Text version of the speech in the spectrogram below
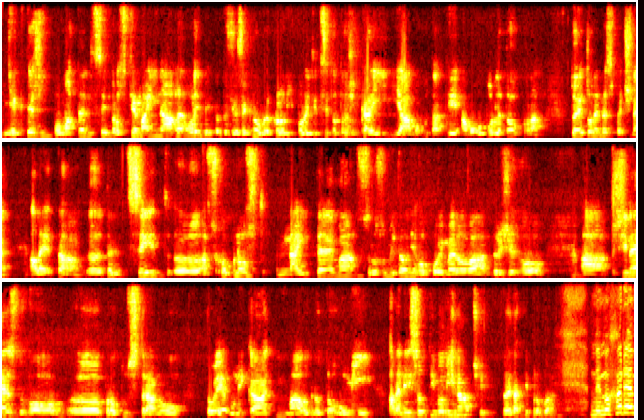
někteří pomatenci prostě mají náhle oliby, protože řeknou vrcholoví politici toto říkají, já mohu taky a mohu podle toho konat. To je to nebezpečné. Ale ta, eh, ten cit eh, a schopnost najít téma, srozumitelně ho pojmenovat, držet ho, a přinést ho eh, pro tu stranu, to je unikátní, málo kdo to umí, ale nejsou týmoví hráči. To je taky problém. Mimochodem,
